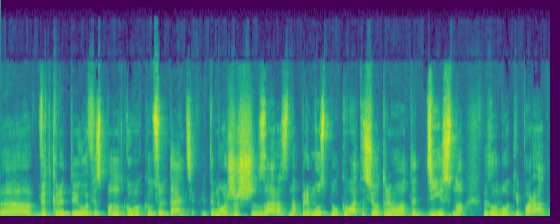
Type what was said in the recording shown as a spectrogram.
Е, відкритий офіс податкових консультантів, і ти можеш зараз напряму спілкуватися, отримувати дійсно глибокі поради.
